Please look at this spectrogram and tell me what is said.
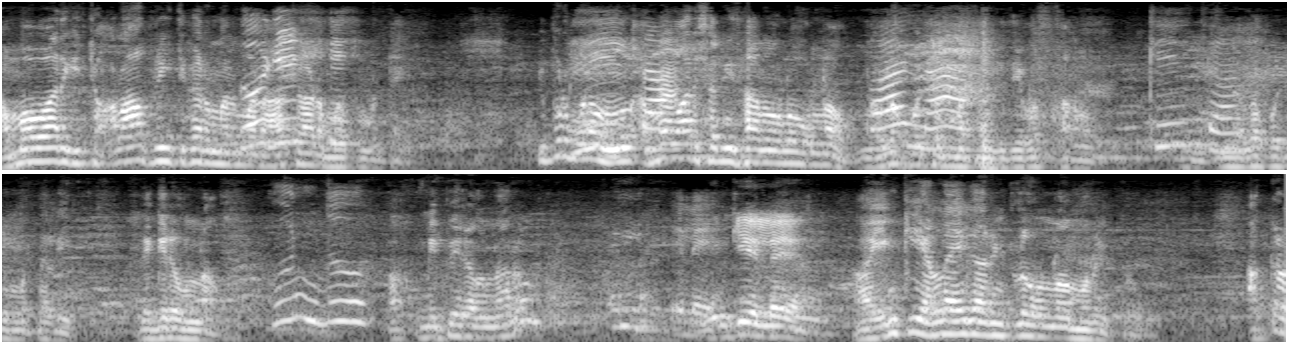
అమ్మవారికి చాలా ప్రీతికరమైన ఆషాఢ మాసం అంటే. ఇప్పుడు మనం అమ్మవారి సన్నిధానంలో ఉన్నాం. నల్లపోచమ్మ తల్లి దేవస్థానం. నల్లపోచమ్మ తల్లి దగ్గర ఉన్నాం. మీ పేరు ఉన్నారు ఇంకి ఎల్లయ్య. ఆ ఎంకి ఎల్లయ్య గారి ఇంట్లో ఉన్నాం మనం ఇప్పుడు. అక్కడ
